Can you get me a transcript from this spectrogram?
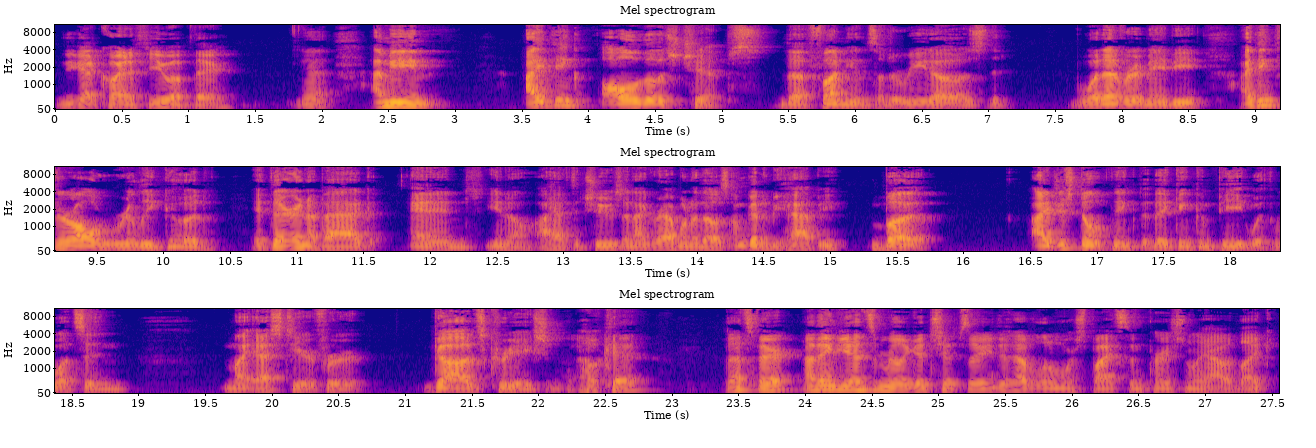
you got quite a few up there. Yeah. I mean, I think all of those chips, the Funyuns, the Doritos, the whatever it may be, I think they're all really good. If they're in a bag and, you know, I have to choose and I grab one of those, I'm going to be happy. But I just don't think that they can compete with what's in my S tier for God's creation. Okay, that's fair. I think you had some really good chips there. You did have a little more spice than personally I would like.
